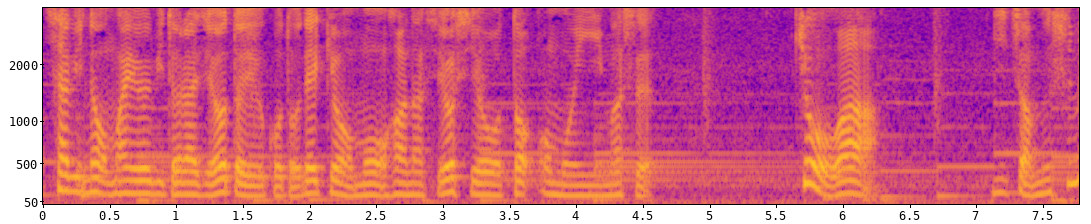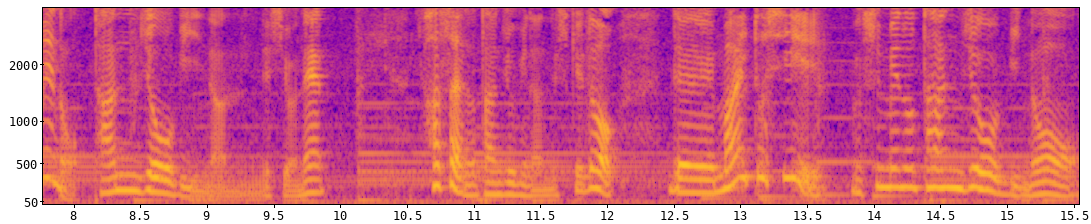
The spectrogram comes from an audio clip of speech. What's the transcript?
シャビの迷い人ラジオということで今日もお話をしようと思います。今日は実は娘の誕生日なんですよね。8歳の誕生日なんですけどで毎年娘の誕生日の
